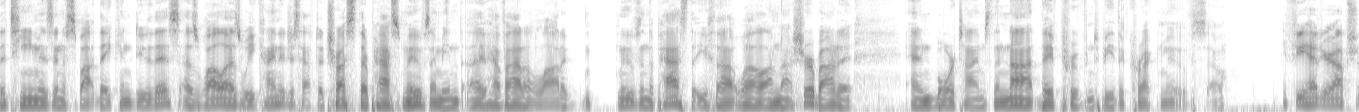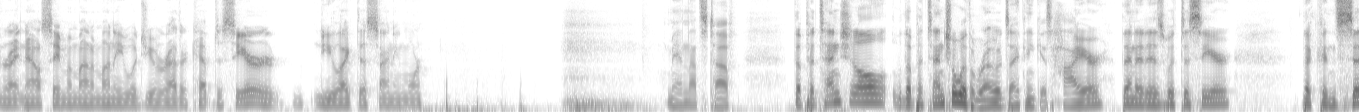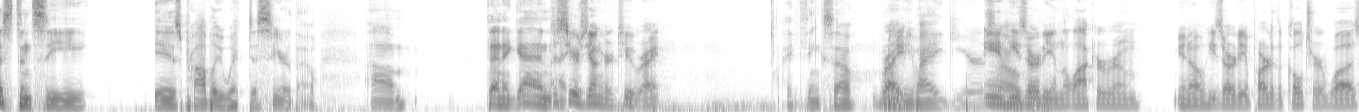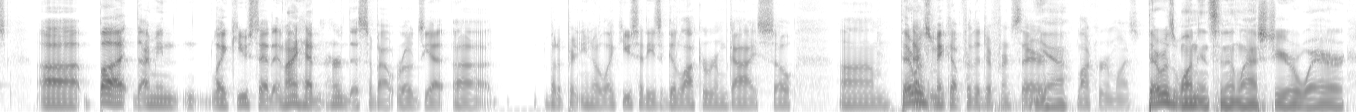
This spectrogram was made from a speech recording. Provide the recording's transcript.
the team is in a spot they can do this, as well as we kind of just have to trust their past moves. I mean, I have had a lot of moves in the past that you thought, well, I'm not sure about it, and more times than not, they've proven to be the correct move. So. If you had your option right now, same amount of money, would you rather kept Desir or do you like this signing more? Man, that's tough. The potential, the potential with Rhodes, I think, is higher than it is with Desir. The consistency is probably with Desir, though. Um, then again, I, Desir's younger too, right? I think so. Right. Maybe by a year. Or and so. he's already in the locker room. You know, he's already a part of the culture. Was, uh, but I mean, like you said, and I hadn't heard this about Rhodes yet. Uh, but you know, like you said, he's a good locker room guy. So, um, There that was- make up for the difference there. Yeah. locker room wise. there was one incident last year where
